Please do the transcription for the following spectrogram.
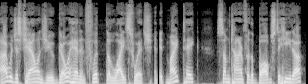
I would just challenge you: go ahead and flip the light switch, and it might take some time for the bulbs to heat up,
